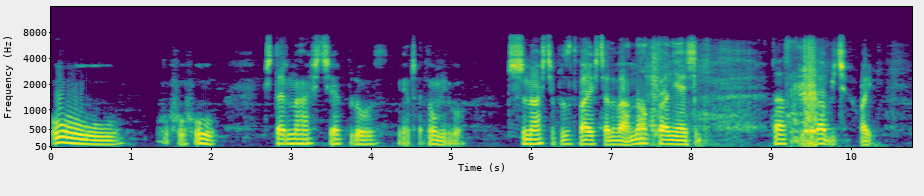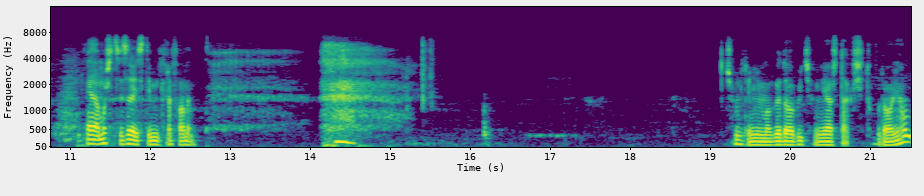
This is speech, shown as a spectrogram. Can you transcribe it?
Uuu. Uhuhu. 14 plus... Nie, czekaj, to u mnie było. 13 plus 22. No to nieźle. Teraz co robić. Oj. Nie no, muszę coś zrobić z tym mikrofonem. Czemu to nie mogę dobić? Oni aż tak się tu bronią?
